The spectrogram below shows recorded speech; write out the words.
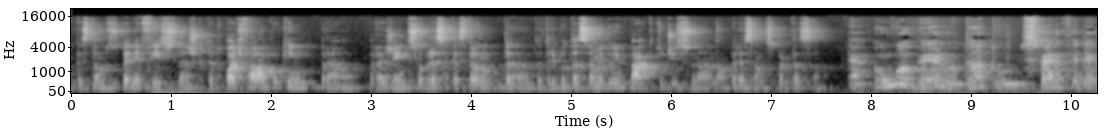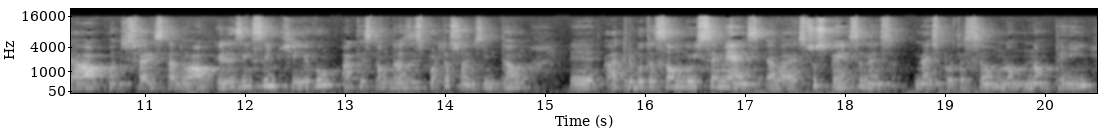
questão dos benefícios. Né? Acho que tu pode falar um pouquinho para a gente sobre essa questão da, da, tributação e do impacto disso na, na operação de exportação. É, o governo, tanto esfera federal quanto esfera estadual, eles incentivam a questão das exportações. Então, é, a tributação do ICMS ela é suspensa nessa, na exportação, não, não tem,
